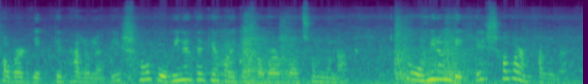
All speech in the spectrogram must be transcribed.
সবার দেখতে ভালো লাগে। সব অভিনেতাকে হয়তো সবার পছন্দ না, কিন্তু অভিনয় দেখতে সবার ভালো লাগে।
